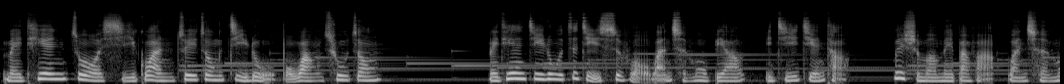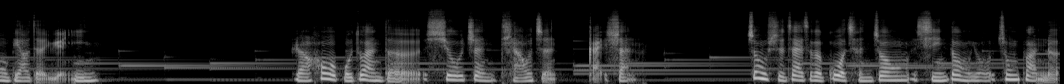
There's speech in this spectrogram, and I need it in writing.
每天做习惯追踪记录，不忘初衷。每天记录自己是否完成目标，以及检讨。为什么没办法完成目标的原因，然后不断的修正、调整、改善。纵使在这个过程中行动有中断了，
